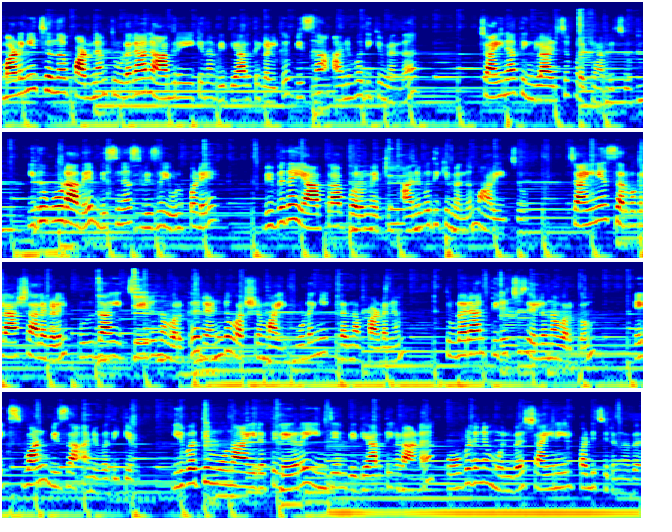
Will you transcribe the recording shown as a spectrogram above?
മടങ്ങിച്ചെന്ന് പഠനം തുടരാൻ ആഗ്രഹിക്കുന്ന വിദ്യാർത്ഥികൾക്ക് വിസ അനുവദിക്കുമെന്ന് ചൈന തിങ്കളാഴ്ച പ്രഖ്യാപിച്ചു. ഇതുകൂടാതെ ബിസിനസ് വിസയുൾപ്പെടെ വിവിധ യാത്രാ പെർമിറ്റ് അനുവദിക്കുമെന്നും അറിയിച്ചു. ചൈനീസ് സർവകലാശാലകളിൽ പുതുതായി ചേരുന്നവർക്ക് രണ്ടു വർഷമായി മുടങ്ങിക്കിടന്ന പഠനം തുടരാൻ തിരിച്ചു ചെല്ലുന്നവർക്കും എക്സ് വൺ വിസ അനുവദിക്കും. ഇരുപത്തിമൂന്നായിരത്തിലേറെ ഇന്ത്യൻ വിദ്യാർത്ഥികളാണ് കോവിഡിന് മുൻപ് ചൈനയിൽ പഠിച്ചിരുന്നത്.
